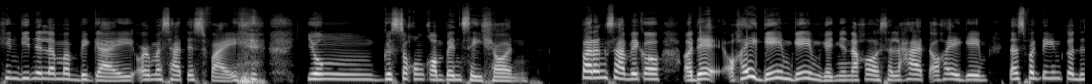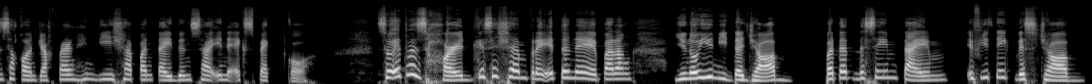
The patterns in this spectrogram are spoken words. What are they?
hindi nila mabigay or masatisfy yung gusto kong compensation. Parang sabi ko, o de, okay, game, game, ganyan ako sa lahat, okay, game. Tapos pagtingin ko dun sa contract, parang hindi siya pantay dun sa ine-expect ko. So it was hard kasi syempre, ito na eh, parang, you know you need the job, but at the same time, if you take this job,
